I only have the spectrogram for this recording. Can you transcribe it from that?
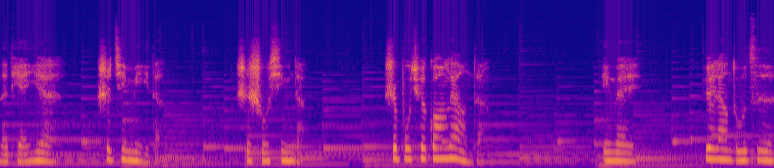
的田野是静谧的，是舒心的，是不缺光亮的。因为月亮独自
